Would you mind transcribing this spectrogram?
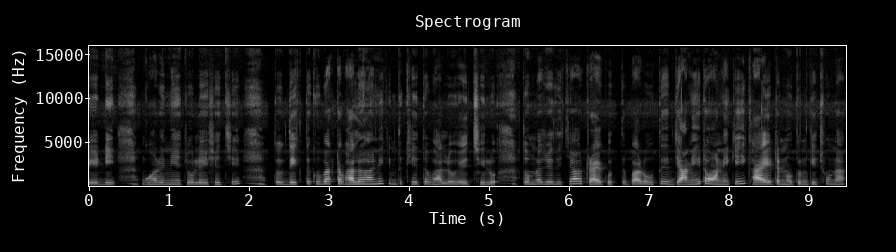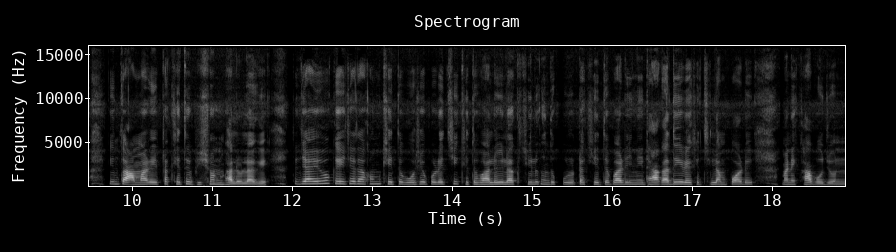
রেডি ঘরে নিয়ে চলে এসেছি। তো দেখতে খুব একটা ভালো হয়নি, কিন্তু খেতে ভালো হয়েছিল। তোমরা যদি চাও ট্রাই করতে পারো। তো জানি এটা অনেকেই খায়, এটা নতুন কিছু না, কিন্তু আমার এটা খেতে ভীষণ ভালো লাগে। তো যাই হোক, এই যে দেখো খেতে বসে পড়েছি, খেতে ভালোই লাগছিল, কিন্তু পুরোটা খেতে পারিনি, ঢাকা দিয়ে রেখেছিলাম পরে মানে খাব জন্য।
